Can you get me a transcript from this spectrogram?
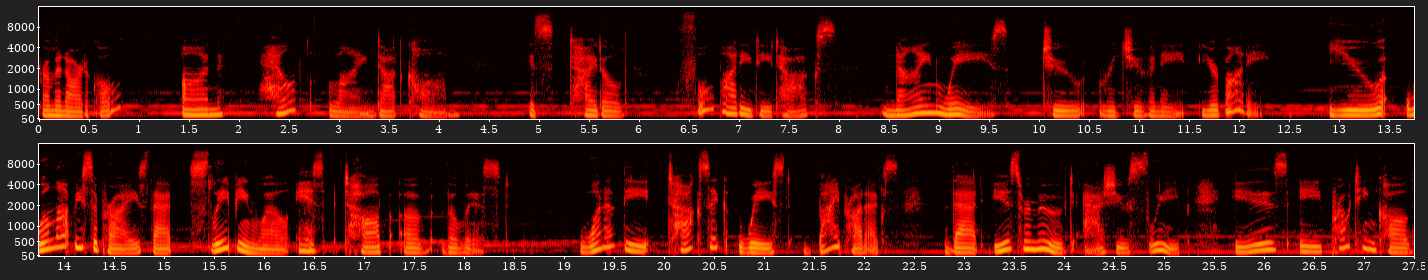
from an article on healthline.com. It's titled Full Body Detox Nine Ways to Rejuvenate Your Body. You will not be surprised that sleeping well is top of the list. One of the toxic waste byproducts that is removed as you sleep is a protein called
